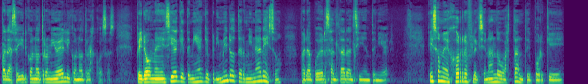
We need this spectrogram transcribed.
para seguir con otro nivel y con otras cosas. Pero me decía que tenía que primero terminar eso para poder saltar al siguiente nivel. Eso me dejó reflexionando bastante porque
